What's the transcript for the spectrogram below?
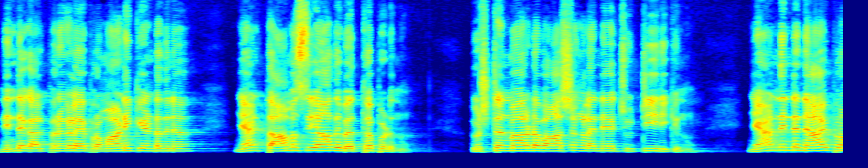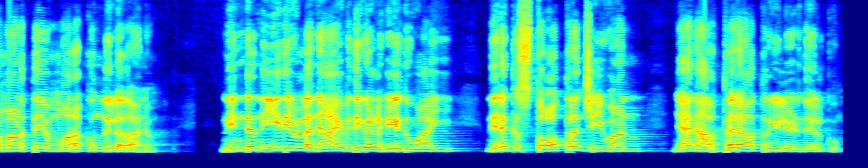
നിന്റെ കൽപ്പനകളെ പ്രമാണിക്കേണ്ടതിന് ഞാൻ താമസിയാതെ ബന്ധപ്പെടുന്നു ദുഷ്ടന്മാരുടെ വാശങ്ങൾ എന്നെ ചുറ്റിയിരിക്കുന്നു. ഞാൻ നിന്റെ ന്യായപ്രമാണത്തെ മറക്കുന്നില്ല താനും. നിന്റെ നീതിയുള്ള ന്യായവിധികൾ ഹേതുവായി നിനക്ക് സ്തോത്രം ചെയ്യുവാൻ ഞാൻ അർദ്ധരാത്രിയിൽ എഴുന്നേൽക്കും.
